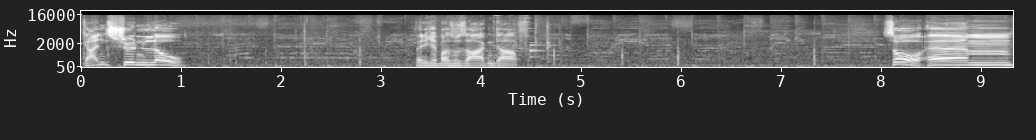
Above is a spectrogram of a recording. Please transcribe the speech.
Ganz schön low. Wenn ich das mal so sagen darf. So, ähm...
